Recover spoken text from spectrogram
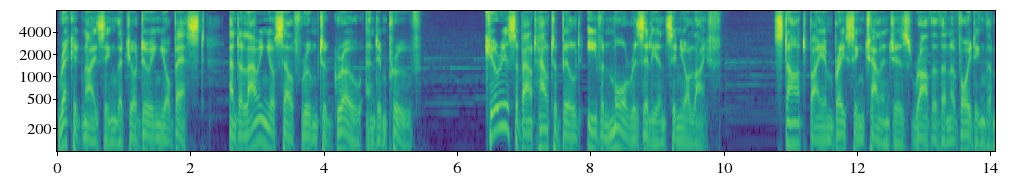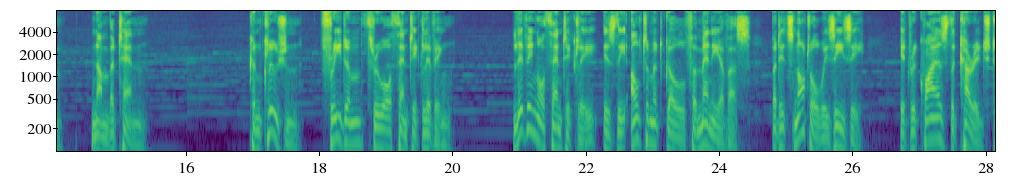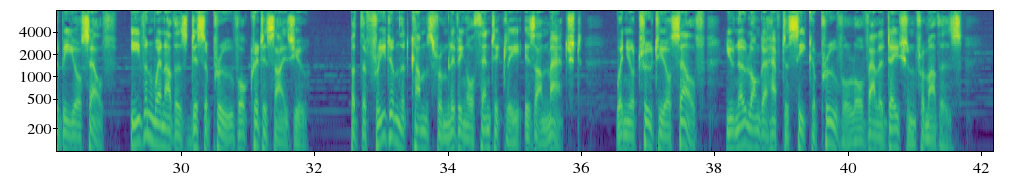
recognizing that you're doing your best and allowing yourself room to grow and improve. Curious about how to build even more resilience in your life? Start by embracing challenges rather than avoiding them. Number 10. Conclusion. Freedom through authentic living. Living authentically is the ultimate goal for many of us, but it's not always easy. It requires the courage to be yourself, even when others disapprove or criticize you. But the freedom that comes from living authentically is unmatched. When you're true to yourself, you no longer have to seek approval or validation from others.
